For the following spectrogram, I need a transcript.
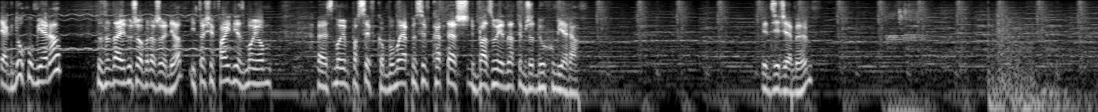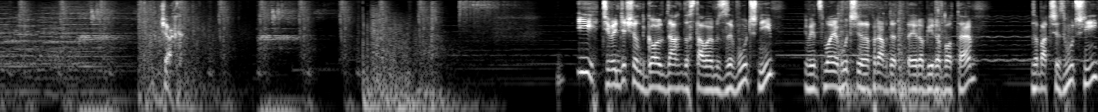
Jak duch umiera, to zadaje duże obrażenia i to się fajnie z moją, e, z moją pasywką, bo moja pasywka też bazuje na tym, że duch umiera. Więc jedziemy. Ciach. I 90 golda dostałem z włóczni, więc moja włócznia naprawdę tutaj robi robotę. Zobaczcie, z włóczni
